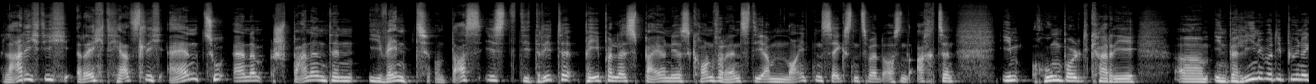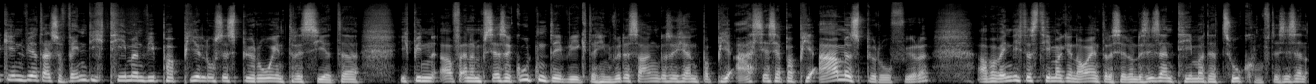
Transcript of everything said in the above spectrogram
lade ich dich recht herzlich ein zu einem spannenden Event. Und das ist die dritte Paperless Pioneers Konferenz, die am 9.06.2018 im Humboldt-Carré ähm, in Berlin über die Bühne gehen wird. Also wenn dich Themen wie papierloses Büro interessiert, äh, ich bin auf einem sehr, sehr guten Weg dahin, würde sagen, dass ich ein Papier, sehr, sehr papierarmes Büro führe. Aber wenn dich das Thema genau interessiert, und es ist ein Thema der Zukunft. Es ist ein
